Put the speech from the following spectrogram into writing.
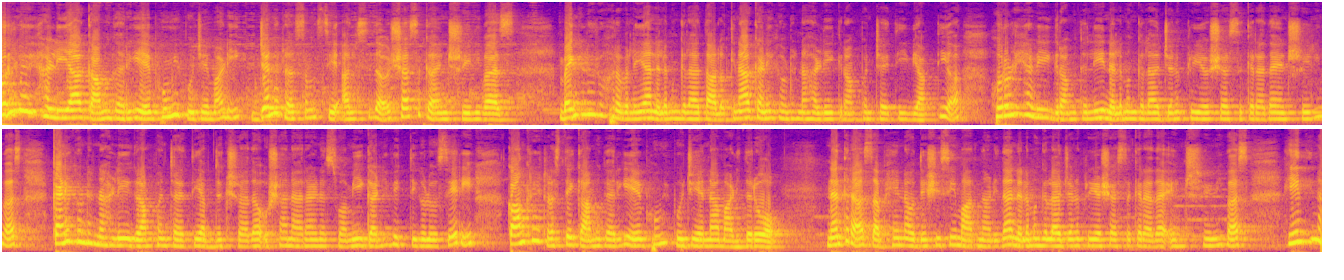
ಹುರುಳಿಹಳ್ಳಿಯ ಕಾಮಗಾರಿಗೆ ಭೂಮಿ ಪೂಜೆ ಮಾಡಿ ಜನರ ಸಮಸ್ಯೆ ಆಲಿಸಿದ ಶಾಸಕ ಎನ್ ಶ್ರೀನಿವಾಸ್. ಬೆಂಗಳೂರು ಹೊರವಲಯ ನೆಲಮಂಗಲ ತಾಲೂಕಿನ ಕಣಿಗೌಡನಹಳ್ಳಿ ಗ್ರಾಮ ಪಂಚಾಯಿತಿ ವ್ಯಾಪ್ತಿಯ ಹುರುಳಿಹಳ್ಳಿ ಗ್ರಾಮದಲ್ಲಿ ನೆಲಮಂಗಲ ಜನಪ್ರಿಯ ಶಾಸಕರಾದ ಎನ್ ಶ್ರೀನಿವಾಸ್, ಕಣಿಗೌಡನಹಳ್ಳಿ ಗ್ರಾಮ ಪಂಚಾಯಿತಿ ಅಧ್ಯಕ್ಷರಾದ ಉಷಾ ನಾರಾಯಣಸ್ವಾಮಿ ಗಣ್ಯ ವ್ಯಕ್ತಿಗಳು ಸೇರಿ ಕಾಂಕ್ರೀಟ್ ರಸ್ತೆ ಕಾಮಗಾರಿಗೆ ಭೂಮಿ ಪೂಜೆಯನ್ನ ಮಾಡಿದರು. ನಂತರ ಸಭೆಯನ್ನು ಉದ್ದೇಶಿಸಿ ಮಾತನಾಡಿದ ನೆಲಮಂಗಲ ಜನಪ್ರಿಯ ಶಾಸಕರಾದ ಎನ್ ಶ್ರೀನಿವಾಸ್, ಹಿಂದಿನ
